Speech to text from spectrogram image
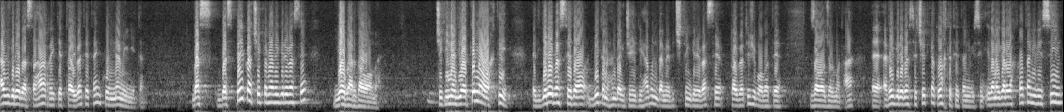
اف گریبسته ها ریک تایبت تن که نمینیتن. بس دست پیکا چی کرنا گریبسته یا بردوامه چیکی ندیار کرنا وقتی ادگری بسته دا بیتن هندک جهدی هبن دمه بچتن گری بسته طایبتی جی بابت زواج المتعه اوه گری بسته چیت کرد؟ وقت تیتا نویسین اذا اگر وقت ها نویسین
